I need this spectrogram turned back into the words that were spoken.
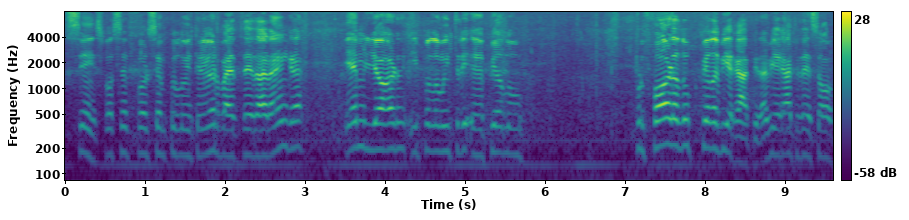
Sim, se você for sempre pelo interior vai até dar Angra e é melhor ir pelo, eh, pelo por fora do que pela via rápida. A via rápida é só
